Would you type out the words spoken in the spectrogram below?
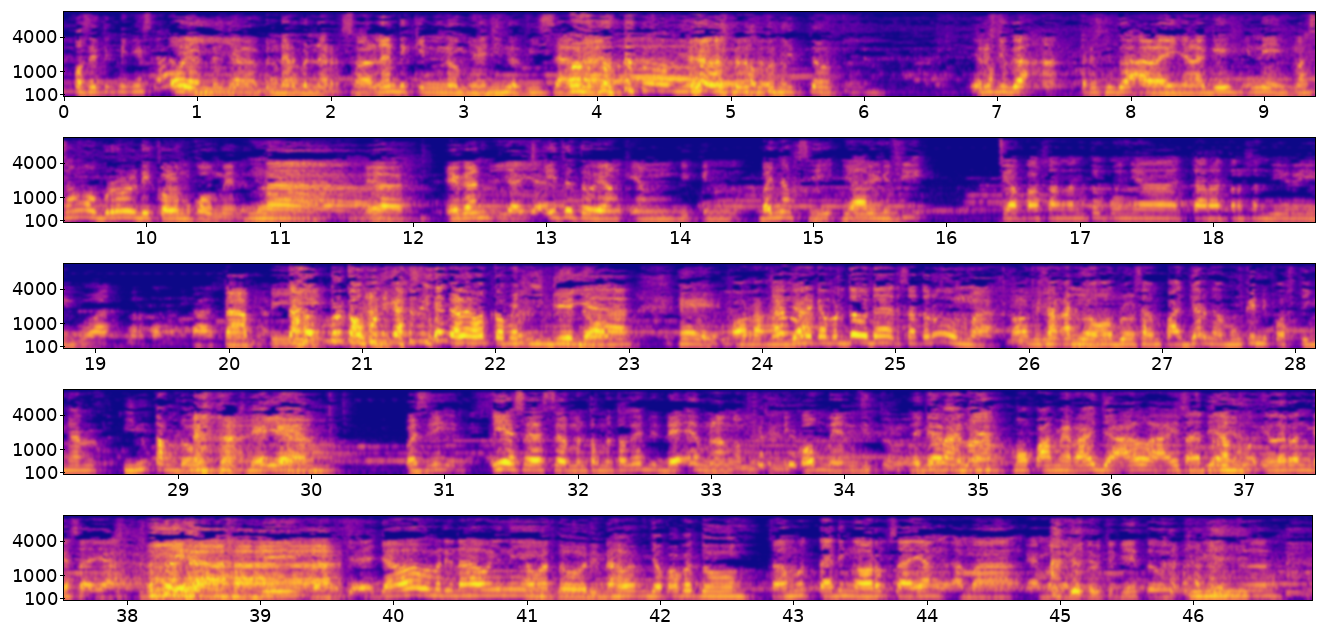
Positif tinggi sekali. Oh iya benar-benar. Soalnya bikin Indomie aja nggak bisa kan. Oh begitu. terus juga terus juga alainya lagi ini masa ngobrol di kolom komen. nah ya ya kan Iya, iya. itu tuh yang yang bikin banyak sih yang Biarin bikin- sih tiap pasangan tuh punya cara tersendiri buat berkomunikasi. tapi Tahu berkomunikasinya nggak lewat komen IG Iya. dong. Hei, orang kan aja mereka berdua udah satu rumah kalau misalkan gua ngobrol sama Pajar nggak mungkin di postingan bintang dong. Nah, DM. iya. Pasti iya saya sementok-mentoknya di DM lah nggak mungkin di komen gitu loh Jadi memang mau pamer aja alay. tadi aku ileran gak sayang iya di jawab sama Dinda Hau ini apa tuh? Dina jawab apa tuh? kamu tadi ngorok sayang sama emot emot lucu gitu gitu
